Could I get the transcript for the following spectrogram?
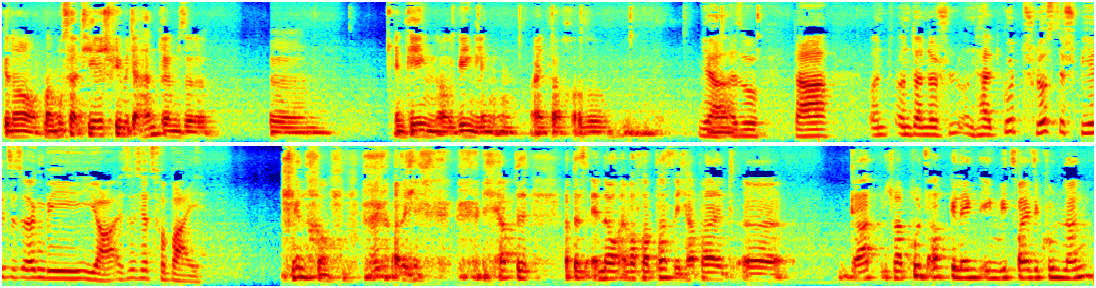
Genau, man muss halt tierisch viel mit der Handbremse ähm, entgegen, also gegenlenken einfach. Also Ja, Ja. also da und und dann und halt gut Schluss des Spiels ist irgendwie ja, es ist jetzt vorbei. Genau. Also ich, ich habe hab das Ende auch einfach verpasst. Ich habe halt äh, gerade, ich war kurz abgelenkt, irgendwie zwei Sekunden lang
